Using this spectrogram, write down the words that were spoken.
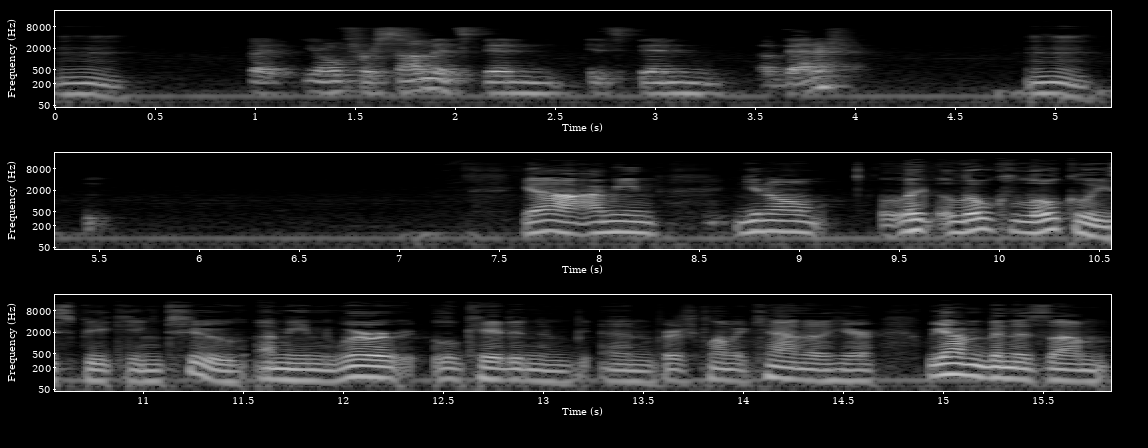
Mm-hmm. But you know, for some, it's been it's been a benefit. Mm-hmm. Yeah, I mean, you know, like local, locally speaking too. I mean, we're located in, in British Columbia, Canada. Here, we haven't been as um,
